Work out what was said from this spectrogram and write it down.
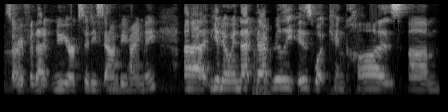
Sorry for that New York City sound behind me. Uh, you know, and that that really is what can cause. Um,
